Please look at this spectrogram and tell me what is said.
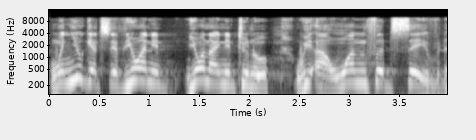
when you get saved, you and, you and I need to know we are one third saved.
